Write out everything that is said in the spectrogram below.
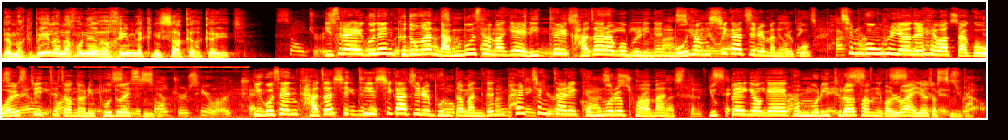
במקביל אנחנו נערכים לכניסה קרקעית. 이스라엘군은 그동안 남부 사막에 리틀 가자라고 불리는 모형 시가지를 만들고 침공 훈련을 해왔다고 월스트리트 저널이 보도했습니다. 이곳엔 가자시티 시가지를 본떠 만든 8층짜리 건물을 포함한 600여 개의 건물이 들어선 걸로 알려졌습니다.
